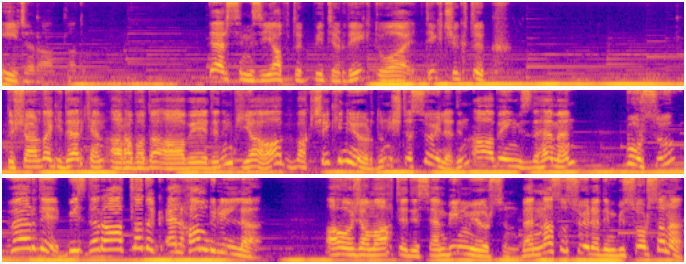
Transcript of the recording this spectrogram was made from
İyice rahatladım. Dersimizi yaptık, bitirdik, dua ettik, çıktık. Dışarıda giderken arabada ağabeye dedim ki ya abi bak çekiniyordun işte söyledin. Ağabeyimiz de hemen bursu verdi. Biz de rahatladık elhamdülillah. Ah hocam ah dedi sen bilmiyorsun. Ben nasıl söyledim bir sorsana.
